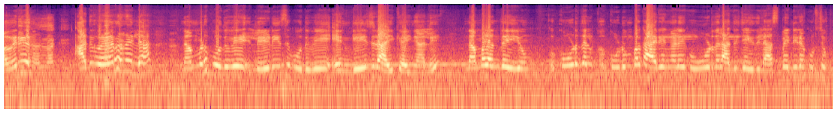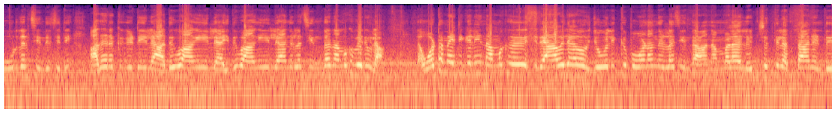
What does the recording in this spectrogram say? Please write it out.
അവർ അത് വേറൊന്നുമില്ല. നമ്മൾ പൊതുവെ ലേഡീസ് പൊതുവെ എൻഗേജ്ഡ് ആയി കഴിഞ്ഞാൽ നമ്മൾ എന്ത് ചെയ്യും? കൂടുതൽ കുടുംബ കാര്യങ്ങളിൽ കൂടുതൽ അത് ചെയ്തില്ല. ഹസ്ബൻഡിനെ കുറിച്ച് കൂടുതൽ ചിന്തിച്ചിട്ട് അതെനക്ക് കിട്ടിയില്ല അത് വാങ്ങിയില്ല ഇത് വാങ്ങിയില്ല എന്നുള്ള ചിന്ത നമുക്ക് വരൂല. ഓട്ടോമാറ്റിക്കലി നമുക്ക് രാവിലെ ജോലിക്ക് പോകണം എന്നുള്ള ചിന്ത നമ്മളെ ലക്ഷ്യത്തിലെത്താനുണ്ട്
